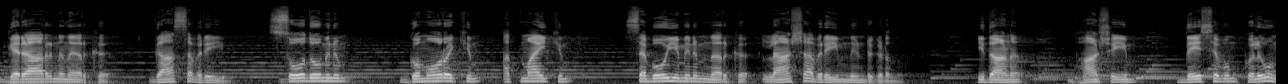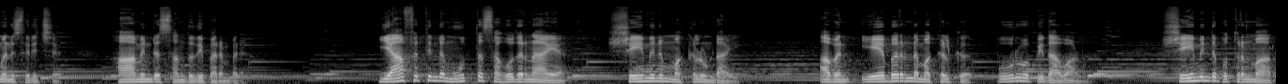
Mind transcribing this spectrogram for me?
ഗരാറിന് നേർക്ക് ഗാസ വരെയും സോതോമിനും ഗൊമോറയ്ക്കും അത്മായിക്കും സെബോയിമിനും നേർക്ക് ലാഷ വരെയും നീണ്ടുകിടന്നു. ഇതാണ് ഭാഷയും ദേശവും കുലവുമനുസരിച്ച് ഹാമിന്റെ സന്തതി പരമ്പര. യാഫത്തിന്റെ മൂത്ത സഹോദരനായ ഷേമിനും മക്കളുണ്ടായി. അവൻ ഏബറിന്റെ മക്കൾക്ക് പൂർവപിതാവാണ്. ഷേമിന്റെ പുത്രന്മാർ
